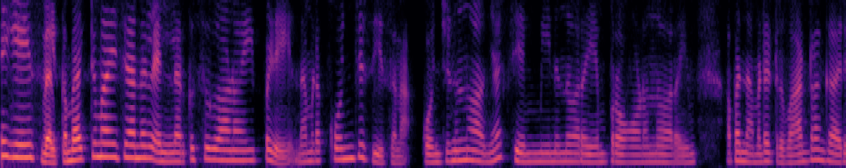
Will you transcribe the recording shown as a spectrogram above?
Guys welcome back to my channel എല്ലാവർക്കും സുഖമാണോ? ഇപ്പോഴേ നമ്മുടെ കൊഞ്ച് സീസണാണ് കൊഞ്ചെന്ന് പറഞ്ഞാൽ ചെമ്മീൻ എന്ന് പറയും പ്രോൺ എന്ന് പറയും. അപ്പം നമ്മുടെ ട്രിവാൻഡ്രംകാർ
